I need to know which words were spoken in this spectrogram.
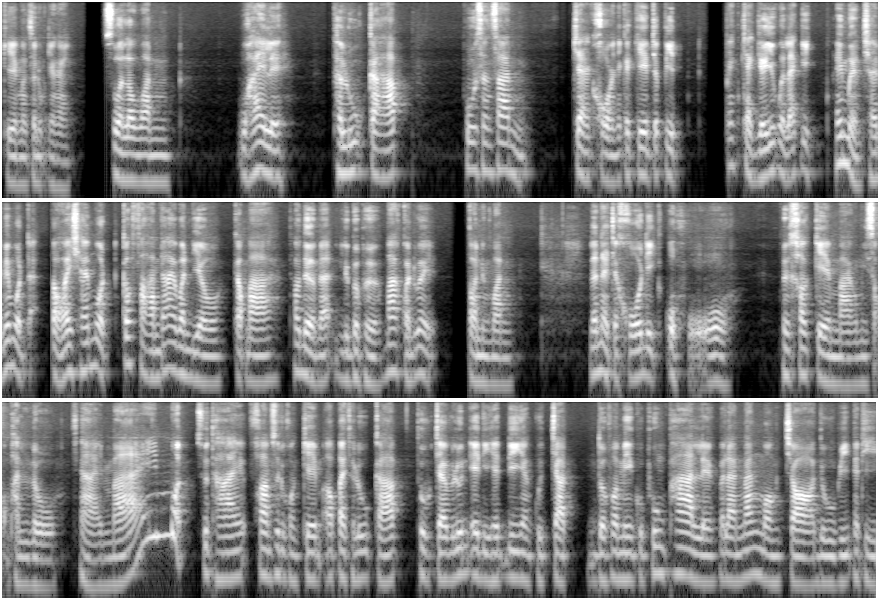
เกมมันสนุกยังไง ส่วนรางวัลว้เลย ทะลุกราฟพูดสั้นๆ แจกของอย่างกับเกมจะปิดแม่งแจกเยอะยิ่งกว่าแลกอีก ให้เหมือนใช้ไม่หมดอะต่อให้ใช้หมดก็ฟาร์มได้วันเดียวกลับมาเท่าเดิมแล้วหรือเผลอๆมากกว่าด้วยตอนหนึ่งวัน แล้วไหนจะโค้ดอีกโอ้โห เพิ่งเข้าเกมมาก็มี 2,000 โลฉายไหม้หมด สุดท้ายความสนุกของเกมเอาไปทะลุกราฟถูกใจวัยรุ่น ADHD อย่างกูจัดโดฟามีนกูพุ่งพลานเลยเวลานั่งมองจอดูวินาที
